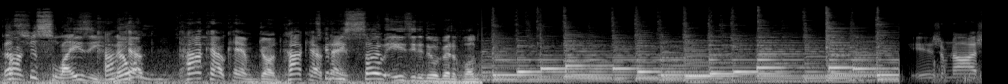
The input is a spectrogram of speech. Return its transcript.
That's just lazy. Car no cow. one. Car cow cam, Jon. Car cow It's going to be so easy to do a better vlog. Here's some nice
